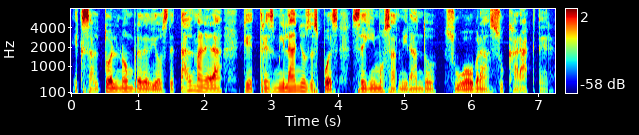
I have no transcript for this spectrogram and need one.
exaltó el nombre de Dios de tal manera que tres mil años después seguimos admirando su obra, su carácter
